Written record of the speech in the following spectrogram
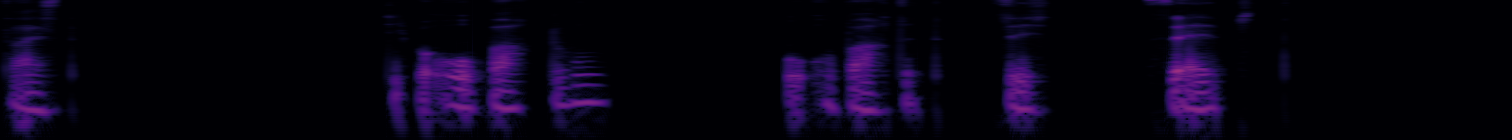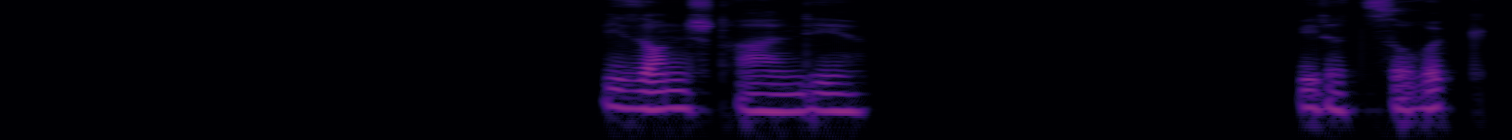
Das heißt, die Beobachtung beobachtet sich selbst. Wie Sonnenstrahlen, die wieder zurück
